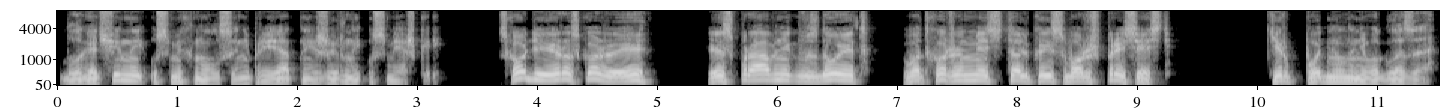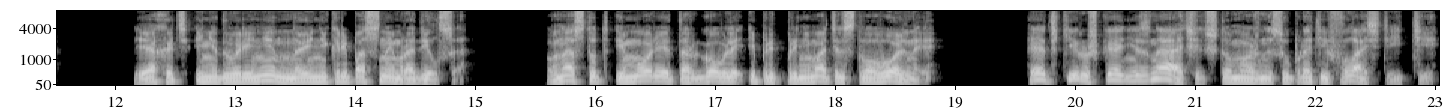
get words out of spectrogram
Благочинный усмехнулся неприятной жирной усмешкой. «Сходи и расскажи. Исправник вздует, в отхожем месте только и сможешь присесть». Кир поднял на него глаза. «Я хоть и не дворянин, но и не крепостным родился. У нас тут и море, и торговля, и предпринимательство вольные. Это, Кирушка, не значит, что можно супротив власти идти.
